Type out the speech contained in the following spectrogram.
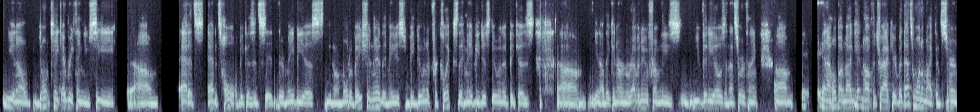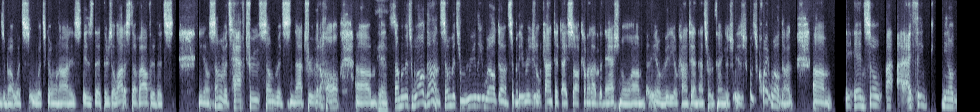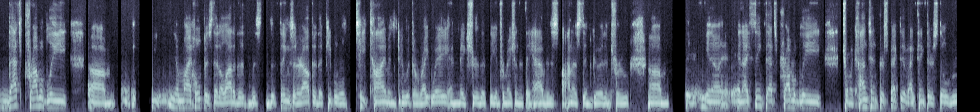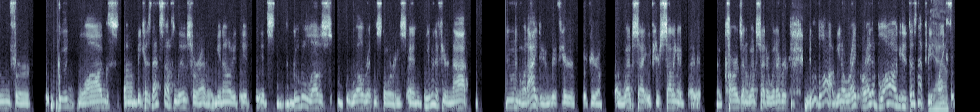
you know don't take everything you see um, at its at its whole because it's it, there may be a you know motivation there. They may just be doing it for clicks. They may be just doing it because um, you know they can earn revenue from these videos and that sort of thing. Um, and I hope I'm not getting off the track here but that's one of my concerns about what's what's going on is is that there's a lot of stuff out there that's you know some of it's half truth some of it's not true at all. Um, yeah. and some of it's well done. Some of it's really well done. Some of the original content I saw coming out of the national um, you know video content that sort of thing is, is was quite well done. Um, and so I, I, think you know that's probably um, you know my hope is that a lot of the, the, the things that are out there that people will take time and do it the right way and make sure that the information that they have is honest and good and true um, you know and i think that's probably from a content perspective i think there's still room for good blogs um, because that stuff lives forever. You know, it, it, it's Google loves well written stories, and even if you're not doing what I do, if you're if you're a, a website, if you're selling a, a cards on a website or whatever, do a blog. You know, write write a blog. It doesn't have to be yeah. lengthy.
